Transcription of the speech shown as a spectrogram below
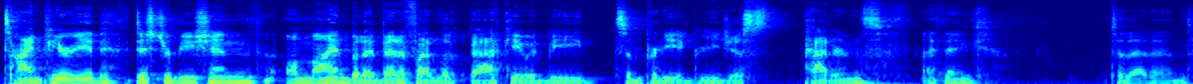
time period distribution on mine, but I bet if I look back, it would be some pretty egregious patterns. I think to that end.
